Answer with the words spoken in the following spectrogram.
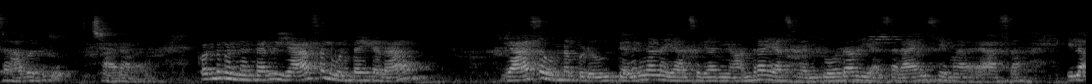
సాబతులు చాలా కొంతమంది అంటారు యాసలు ఉంటాయి కదా. యాస ఉన్నప్పుడు తెలంగాణ యాస కానీ ఆంధ్ర యాస కానీ గోదావరి యాస రాయలసీమ యాస ఇలా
